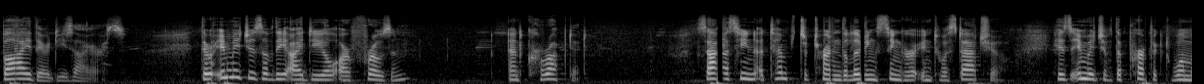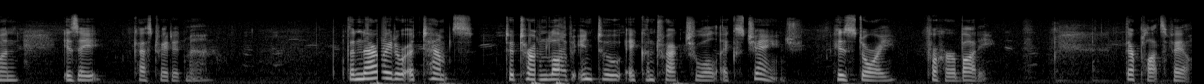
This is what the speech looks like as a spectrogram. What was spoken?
by their desires. Their images of the ideal are frozen and corrupted. Sarrasine attempts to turn the living singer into a statue. His image of the perfect woman is a castrated man. The narrator attempts to turn love into a contractual exchange, his story for her body. Their plots fail.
